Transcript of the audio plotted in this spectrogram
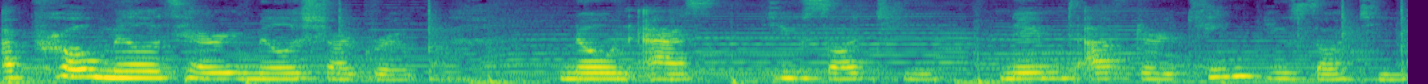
A pro military militia group known as Busoti, named after King Busoti,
